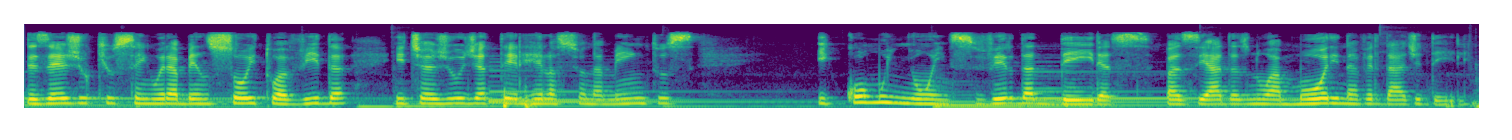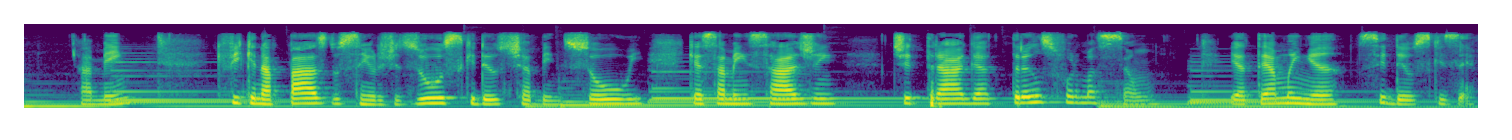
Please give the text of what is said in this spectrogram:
Desejo que o Senhor abençoe tua vida e te ajude a ter relacionamentos e comunhões verdadeiras, baseadas no amor e na verdade dele. Amém? Fique na paz do Senhor Jesus, que Deus te abençoe, que essa mensagem te traga transformação. E até amanhã, se Deus quiser.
